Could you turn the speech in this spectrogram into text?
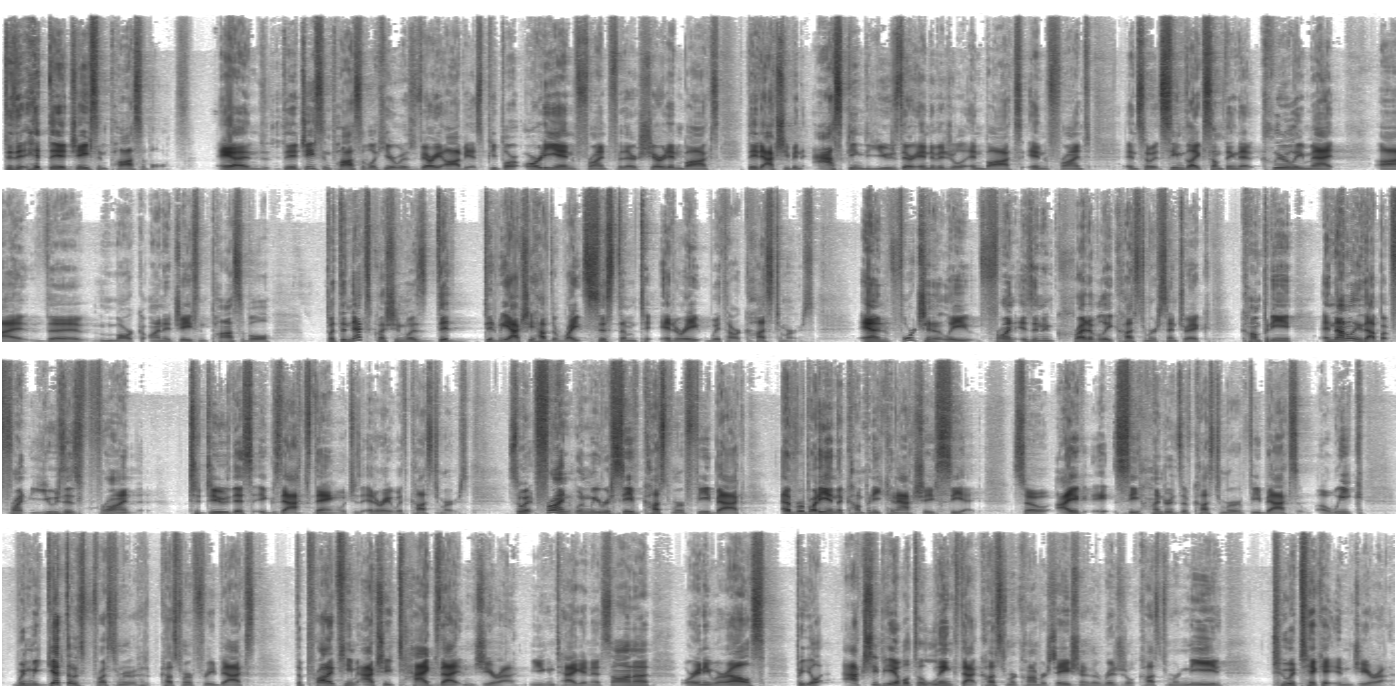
did it hit the adjacent possible? And the adjacent possible here was very obvious. People are already in front for their shared inbox. They'd actually been asking to use their individual inbox in front. And so it seemed like something that clearly met uh, the mark on adjacent possible. But the next question was did, did we actually have the right system to iterate with our customers? And fortunately, Front is an incredibly customer centric company. And not only that, but Front uses Front to do this exact thing, which is iterate with customers. So at front, when we receive customer feedback, everybody in the company can actually see it. So I eh, see hundreds of customer feedbacks a week. When we get those customer, customer feedbacks, the product team actually tags that in Jira. You can tag it in Asana or anywhere else, but you'll actually be able to link that customer conversation or the original customer need to a ticket in Jira.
